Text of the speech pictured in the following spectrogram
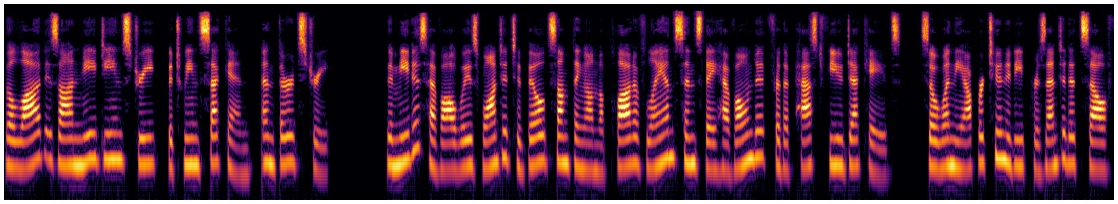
The lot is on Nadine Street between 2nd and 3rd Street. The Metis have always wanted to build something on the plot of land since they have owned it for the past few decades, so when the opportunity presented itself,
